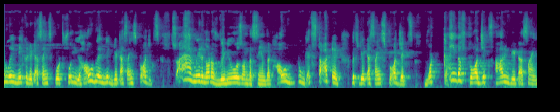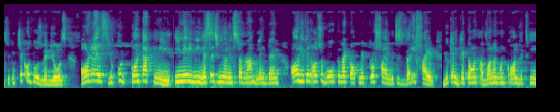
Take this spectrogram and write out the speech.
do I make a data science portfolio? How do I make data science projects? So I have made a lot of videos on the same that how to get started with data science projects. What kind of projects are in data science? You can check out those videos or else you could contact me, email me, message me on Instagram, LinkedIn, or you can also go to my TopMate profile, which is verified. You can get on a one-on-one -on -one call with me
